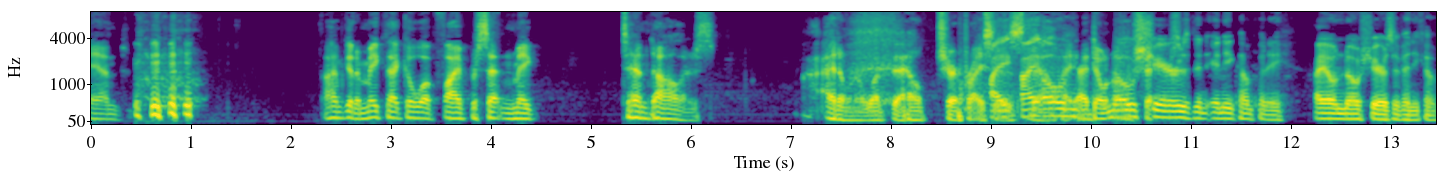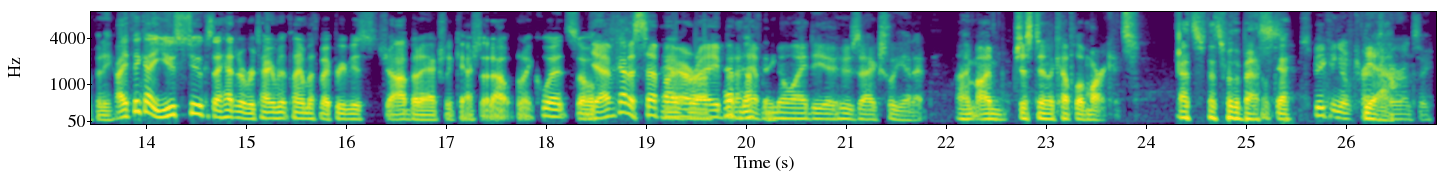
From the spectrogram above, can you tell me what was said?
and I'm going to make that go up five percent and make ten dollars. I don't know what the hell share price is. I now. own I, I don't no know shares in any company. I own no shares of any company. I think I used to because I had a retirement plan with my previous job, but I actually cashed that out when I quit. So Yeah, I've got a SEP I have, uh, IRA, I but have I have no idea who's actually in it. I'm I'm just in a couple of markets. That's that's for the best. okay. Speaking of transparency,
